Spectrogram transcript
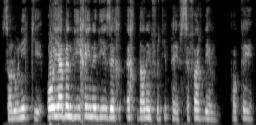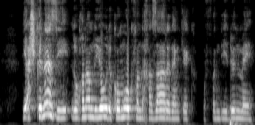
Saloniki. Oh, jij bent diegene die zich echt daarin verdiept heeft. Sephardim. Oké. Die Ashkenazi, zogenaamde Joden, komen ook van de Khazaren, denk ik. Of van die Dunmei.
